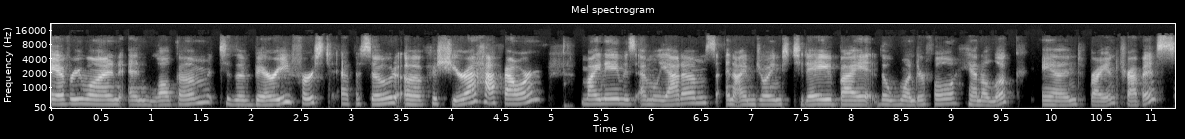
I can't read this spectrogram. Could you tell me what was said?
everyone, and welcome to the very first episode of Hashira Half Hour. My name is Emily Adams, and I'm joined today by the wonderful Hana Look and Bryan Travis.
